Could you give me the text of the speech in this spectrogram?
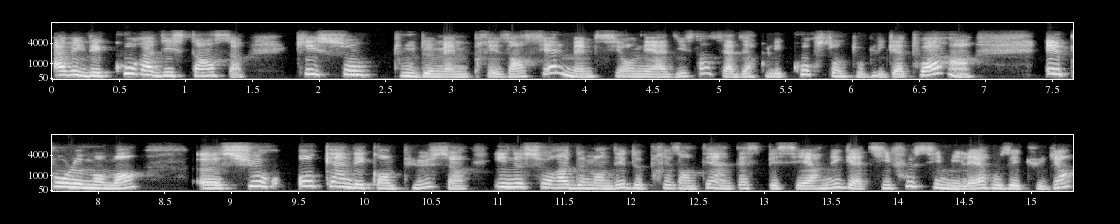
avec des cours à distance qui sont tout de même présentiels, même si on est à distance, c'est-à-dire que les cours sont obligatoires. Et pour le moment, euh, sur aucun des campus, il ne sera demandé de présenter un test PCR négatif ou similaire aux étudiants,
